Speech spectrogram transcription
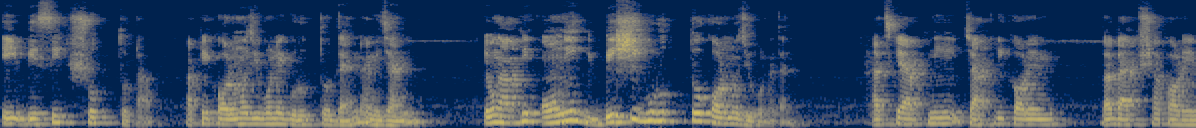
এই বেসিক সত্যটা আপনি কর্মজীবনে গুরুত্ব দেন, আমি জানি। এবং আপনি অনেক বেশি গুরুত্ব কর্মজীবনে দেন। আজকে আপনি চাকরি করেন বা ব্যবসা করেন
